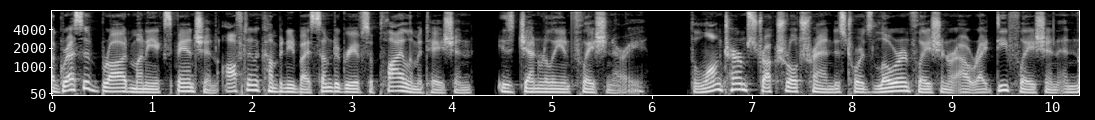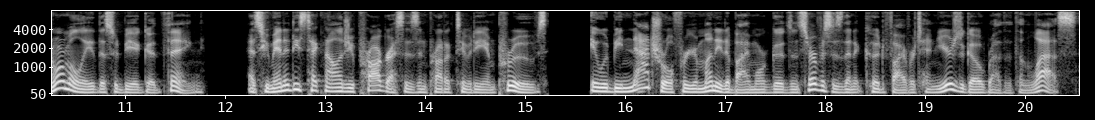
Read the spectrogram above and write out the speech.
Aggressive broad money expansion, often accompanied by some degree of supply limitation, is generally inflationary. The long term structural trend is towards lower inflation or outright deflation, and normally this would be a good thing. As humanity's technology progresses and productivity improves, it would be natural for your money to buy more goods and services than it could five or 10 years ago rather than less.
